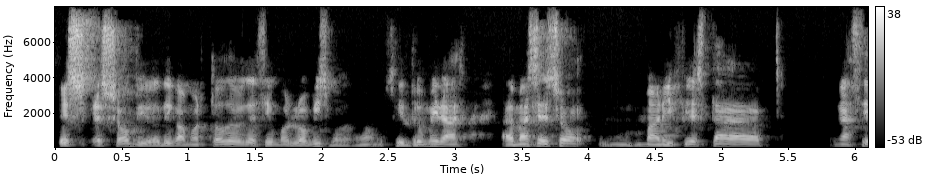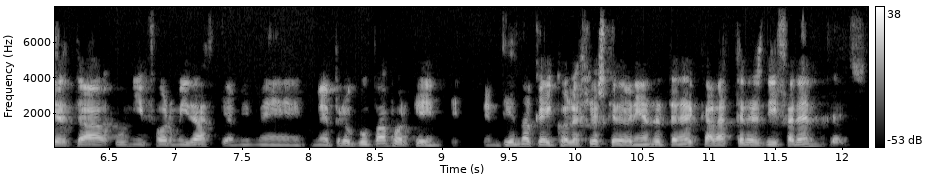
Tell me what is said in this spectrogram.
es, obvio, digamos, todos decimos lo mismo. ¿no? Si tú miras, además eso manifiesta una cierta uniformidad que a mí me, me, preocupa porque entiendo que hay colegios que deberían de tener caracteres diferentes.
